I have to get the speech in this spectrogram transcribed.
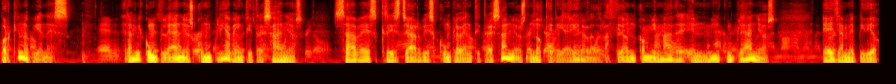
¿por qué no vienes? Era mi cumpleaños, cumplía 23 años. Sabes, Chris Jarvis cumple 23 años. No quería ir a la adoración con mi madre en mi cumpleaños. Ella me pidió,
